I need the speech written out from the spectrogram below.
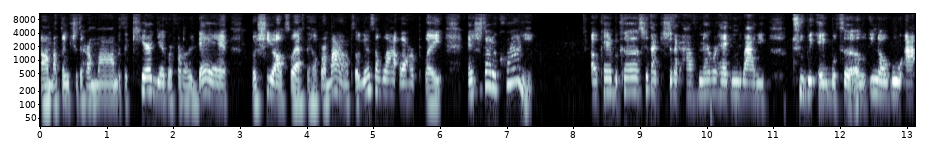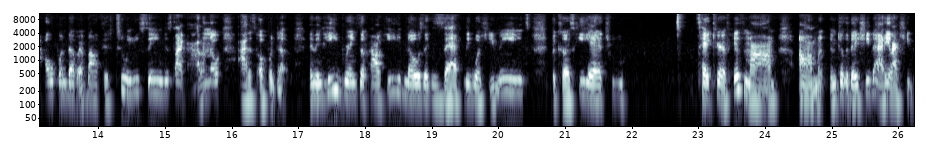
Um, I think she said her mom is a caregiver for her dad, but she also has to help her mom. So there's a lot on her plate. And she started crying. Okay, because she's like, she's like, I've never had anybody to be able to, uh, you know, who I opened up about this to. And you seem just like, I don't know, I just opened up. And then he brings up how he knows exactly what she means because he had to take care of his mom um until the day she died. He like she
